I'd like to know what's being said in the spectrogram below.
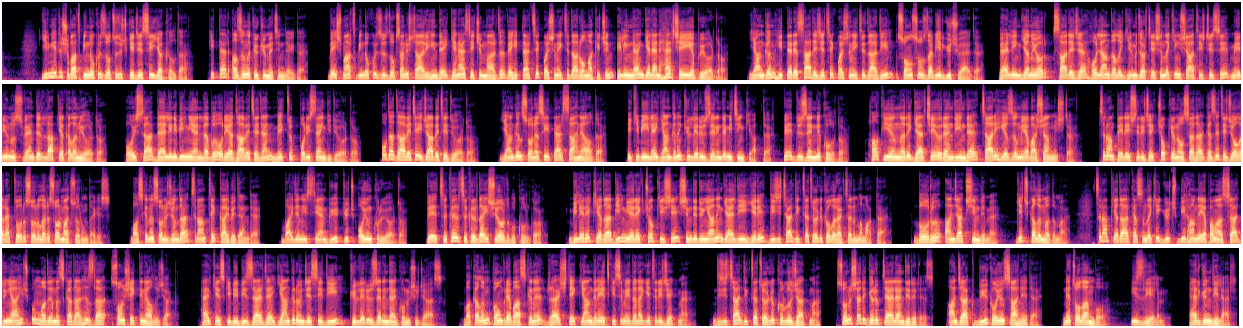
27 Şubat 1933 gecesi yakıldı. Hitler azınlık hükümetindeydi. 5 Mart 1993 tarihinde genel seçim vardı ve Hitler tek başına iktidar olmak için elinden gelen her şeyi yapıyordu. Yangın Hitler'e sadece tek başına iktidar değil, sonsuz da bir güç verdi. Berlin yanıyor, sadece Hollandalı 24 yaşındaki inşaat işçisi Marinus van der Lap yakalanıyordu. Oysa Berlin'i bilmeyen Lab'ı oraya davet eden mektup polisten gidiyordu. O da davete icabet ediyordu. Yangın sonrası Hitler sahne aldı. Ekibiyle yangının külleri üzerinde miting yaptı ve düzenini kurdu. Halk yığınları gerçeği öğrendiğinde tarih yazılmaya başlanmıştı. Trump'ı eleştirecek çok yön olsa da gazeteci olarak doğru soruları sormak zorundayız. Baskının sonucunda Trump tek kaybedendi. Biden isteyen büyük güç oyun kuruyordu. Ve tıkır tıkır da işiyordu bu kurgu. Bilerek ya da bilmeyerek çok kişi şimdi dünyanın geldiği yeri dijital diktatörlük olarak tanımlamakta. Doğru ancak şimdi mi? Geç kalınmadı mı? Trump ya da arkasındaki güç bir hamle yapamazsa dünya hiç ummadığımız kadar hızla son şeklini alacak. Herkes gibi bizler de yangın öncesi değil, külleri üzerinden konuşacağız. Bakalım kongre baskını Reichstag yangını etkisi meydana getirecek mi? Dijital diktatörlük kurulacak mı? Sonuçları görüp değerlendiririz. Ancak büyük oyun sahnede. Net olan bu. İzleyelim. Ergün Diler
